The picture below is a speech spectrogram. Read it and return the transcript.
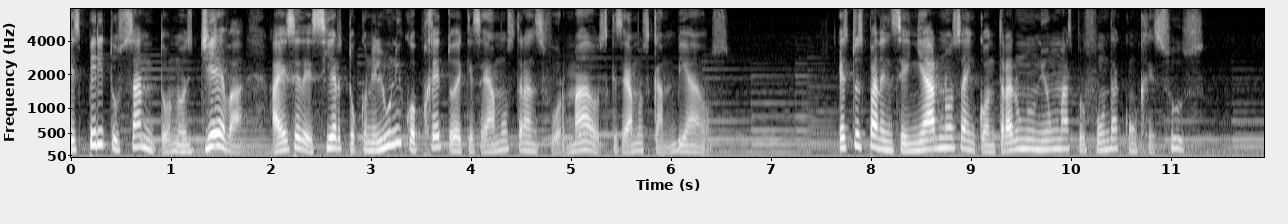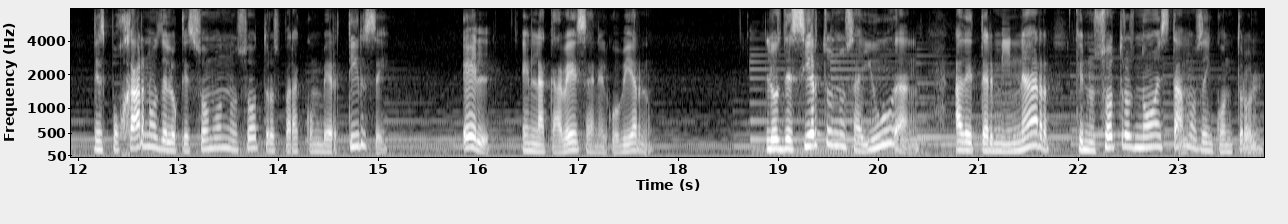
Espíritu Santo nos lleva a ese desierto con el único objeto de que seamos transformados, que seamos cambiados. Esto es para enseñarnos a encontrar una unión más profunda con Jesús despojarnos de lo que somos nosotros para convertirse Él en la cabeza, en el gobierno. Los desiertos nos ayudan a determinar que nosotros no estamos en control,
